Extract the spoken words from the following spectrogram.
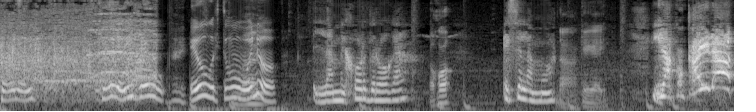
Qué bueno. Qué bueno. Ew, estuvo bueno. La mejor droga Ojo. Es el amor. Nah, qué gay. ¿Y la cocaína?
